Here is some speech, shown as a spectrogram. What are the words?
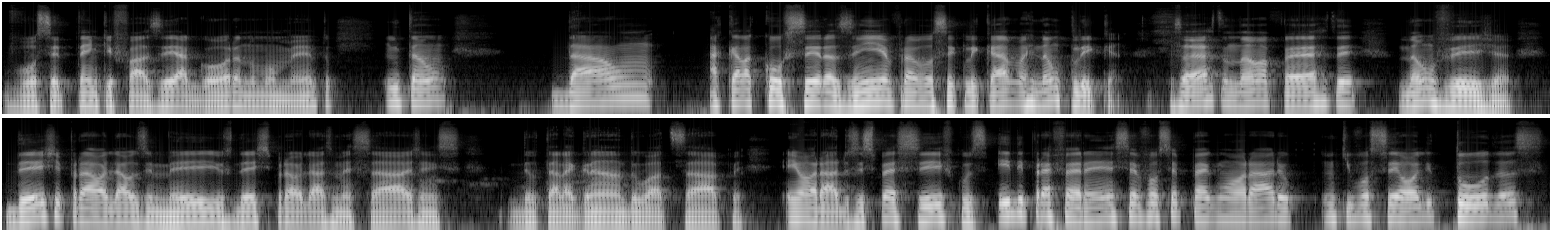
você tem que fazer agora, no momento. Então, dá um, aquela coceirazinha para você clicar, mas não clica certo? Não aperte, não veja. Deixe para olhar os e-mails, deixe para olhar as mensagens do Telegram, do WhatsApp, em horários específicos e de preferência você pega um horário em que você olhe todas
